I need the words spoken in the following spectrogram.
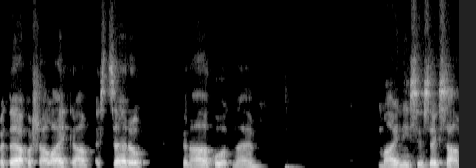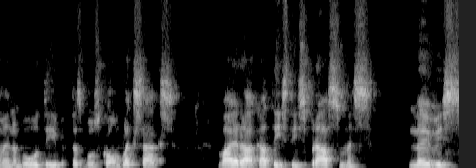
Bet tajā pašā laikā es ceru, ka nākotnē mainīsies eksāmena būtība. Tas būs kompleksāks, vairāk attīstīs prasmes, nevis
